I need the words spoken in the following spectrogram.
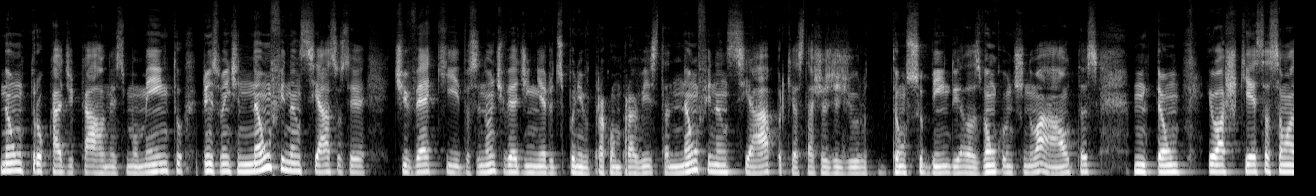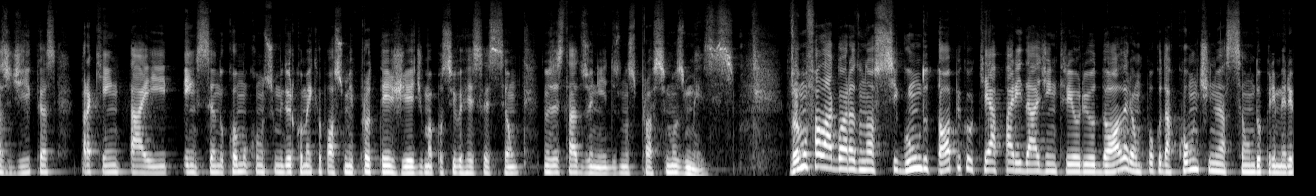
não trocar de carro nesse momento, principalmente não financiar se você tiver que, você não tiver dinheiro disponível para comprar à vista, não financiar, porque as taxas de juros estão subindo e elas vão continuar altas. Então, eu acho que essas são as dicas para quem está aí pensando como consumidor, como é que eu posso me proteger de uma possível recessão nos Estados Unidos nos próximos meses. Vamos falar agora do nosso segundo tópico, que é a paridade entre euro e o dólar. É um pouco da continuação do primeiro,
